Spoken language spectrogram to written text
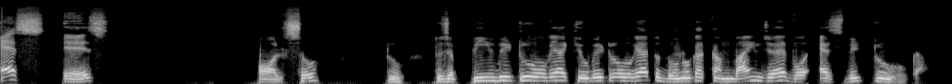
S is also true तो जब पी भी ट्रू हो गया क्यू भी ट्रू हो गया तो दोनों का कंबाइन जो है वो एस भी ट्रू होगा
